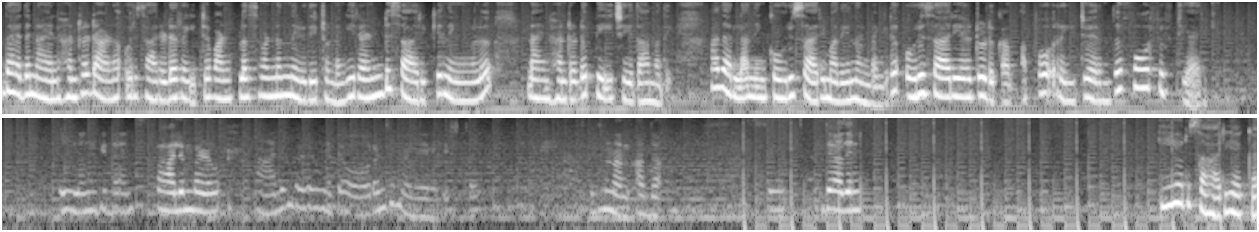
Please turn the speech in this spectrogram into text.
അതായത് നയൻ ഹൺഡ്രഡ് ആണ് ഒരു സാരിയുടെ റേറ്റ് വൺ പ്ലസ് വൺ എന്ന് എഴുതിയിട്ടുണ്ടെങ്കിൽ രണ്ട് സാരിക്ക് നിങ്ങൾ നയൻ ഹൺഡ്രഡ് പേ ചെയ്താൽ മതി. അതല്ല നിങ്ങൾക്ക് ഒരു സാരി മതി എന്നുണ്ടെങ്കിൽ ഒരു സാരി ആയിട്ടും എടുക്കാം. അപ്പോൾ റേറ്റ് വരുന്നത് ഫോർ ഫിഫ്റ്റി ആയിരിക്കും. പാലും പഴവും. പാലും പഴവും മറ്റേ ഓറഞ്ച് ഇത് നല്ല അതാ ഇത് അതിന്റെ ഈ ഒരു സാരിയൊക്കെ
